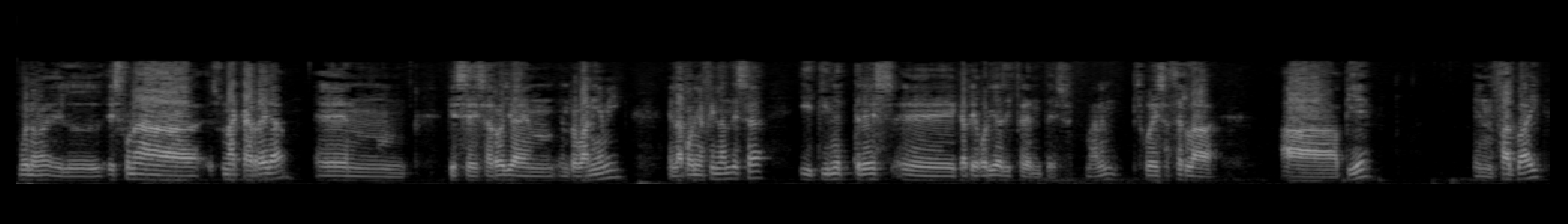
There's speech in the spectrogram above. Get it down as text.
Bueno, es, una, es una carrera que se desarrolla en, en, Rovaniemi, en la Laponia finlandesa, y tiene tres eh, categorías diferentes. ¿vale? Puedes hacerla a pie, en fat bike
